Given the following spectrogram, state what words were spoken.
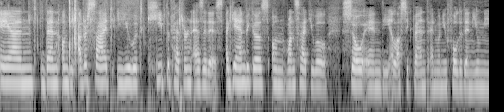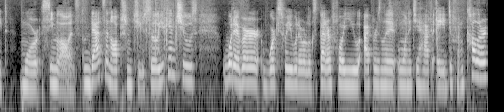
And then on the other side, you would keep the pattern as it is. Again, because on one side you will sew in the elastic band and when you fold it in, you'll need more seam allowance. And that's an option too. So you can choose whatever works for you, whatever looks better for you. I personally wanted to have a different color,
